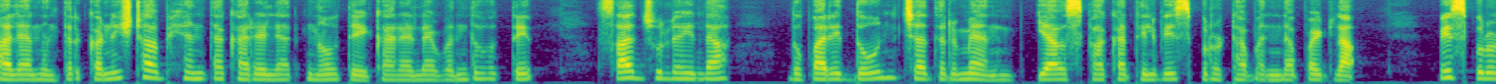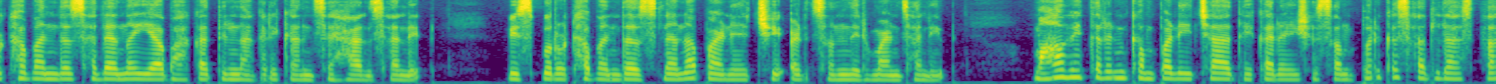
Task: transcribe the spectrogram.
आल्यानंतर कनिष्ठ अभियंता कार्यालयात नव्हते कार्यालय बंद होते. सात जुलैला दुपारी दोनच्या दरम्यान याच भागातील वीज पुरवठा बंद पडला. वीज पुरवठा बंद झाल्यानं या भागातील नागरिकांचे हाल झाले. वीज पुरवठा बंद असल्यानं पाण्याची अडचण निर्माण झाली. महावितरण कंपनीच्या अधिकाऱ्यांशी संपर्क साधला असता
